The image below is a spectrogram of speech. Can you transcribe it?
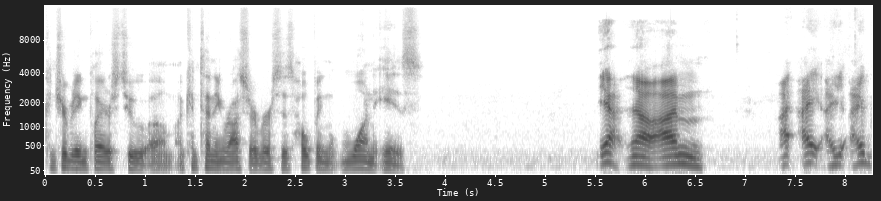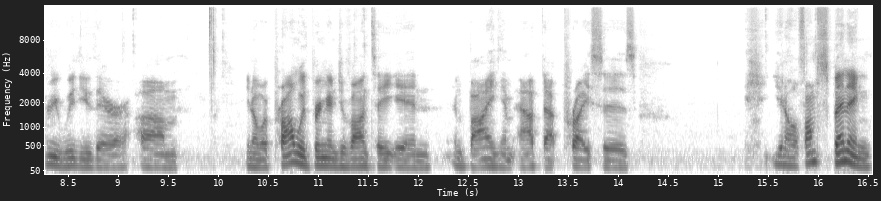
contributing players to um, a contending roster versus hoping one is. Yeah, no, I'm, I, I, I agree with you there. Um, you know, my problem with bringing Javonte in and buying him at that price is, you know, if I'm spending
